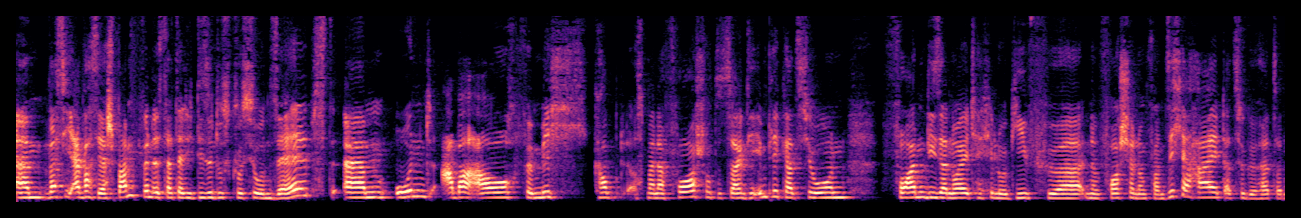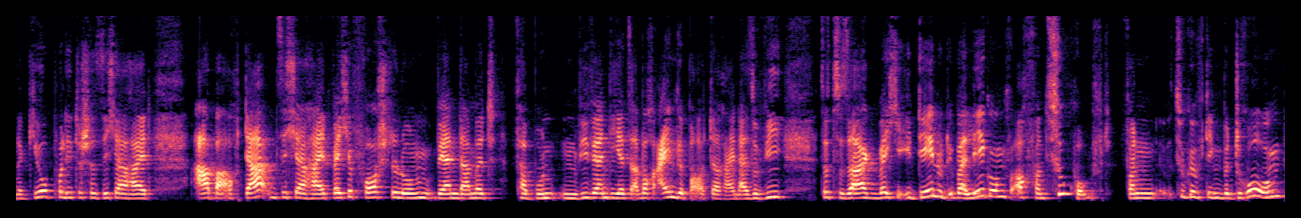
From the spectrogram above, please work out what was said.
Ähm, was ich einfach sehr spannend finde, ist tatsächlich diese Diskussion selbst ähm, und aber auch für mich kommt aus meiner Forschung sozusagen die Implikation von dieser neuen Technologie für eine Vorstellung von Sicherheit. Dazu gehört so eine geopolitische Sicherheit, aber auch Datensicherheit. Welche Vorstellungen werden damit verbunden? Wie werden die jetzt aber auch eingebaut da rein? Also wie sozusagen, welche Ideen und Überlegungen auch von Zukunft, von zukünftigen Bedrohungen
